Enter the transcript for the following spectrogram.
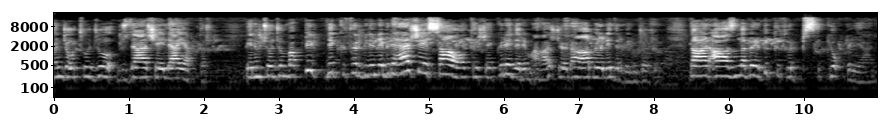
Önce o çocuğu güzel şeyler yaptır. Benim çocuğum bak bir ne küfür bilir ne biri her şey sağ ol teşekkür ederim. Aha şöyle aha böyledir benim çocuğum. Daha ağzında böyle bir küfür pislik yoktur yani.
